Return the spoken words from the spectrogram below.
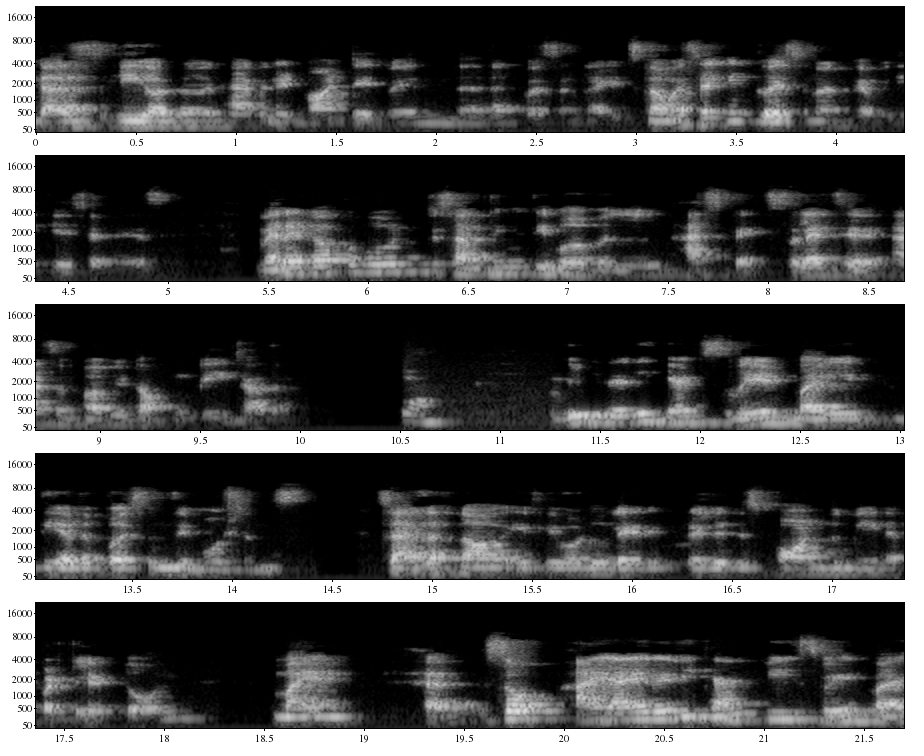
Does he or her have an advantage when uh, that person writes? Now, my second question on communication is when I talk about something in the verbal aspects. So let's say as of now we're talking to each other Yeah. we really get swayed by the other person's emotions. So as of now, if you were to really, respond to me in a particular tone, my so I, I really can be swayed by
